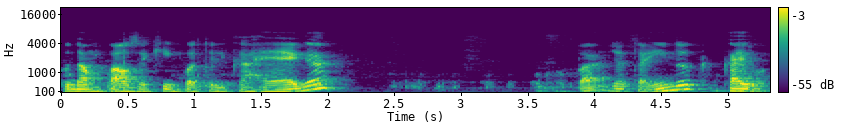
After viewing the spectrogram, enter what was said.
Vou dar um pause aqui enquanto ele carrega. Opa, já está indo. Carregou.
